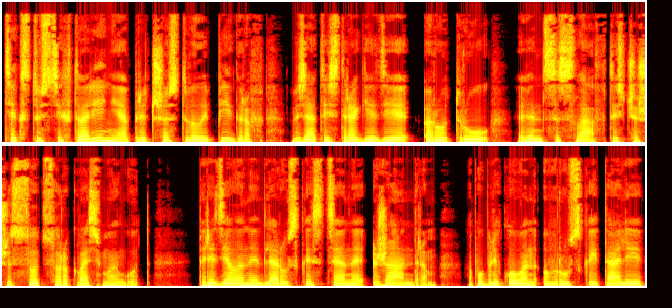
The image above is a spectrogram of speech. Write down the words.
Тексту стихотворения предшествовал эпиграф, взятый из трагедии «Ротру Венцеслав» 1648 год, переделанный для русской сцены жанром, опубликован в «Русской Италии»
